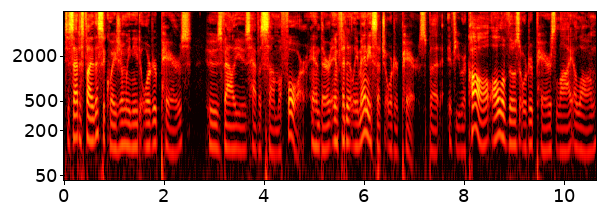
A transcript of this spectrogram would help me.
To satisfy this equation, we need ordered pairs whose values have a sum of 4, and there are infinitely many such ordered pairs. But if you recall, all of those ordered pairs lie along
